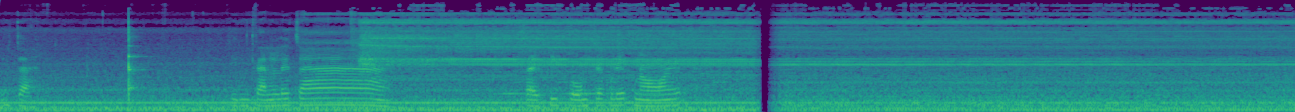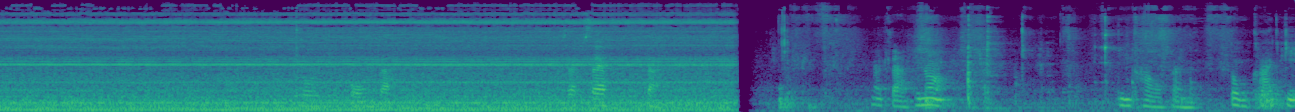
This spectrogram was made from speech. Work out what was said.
นี่จ้ะ กินกันเลยจ้า ใส่พริกผงจักเล็กน้อย โรยพริกผงจ้ะ แซ่บๆจ้ะ มาจ้ะพี่น้องกินข้าวกันต้มขาจิ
